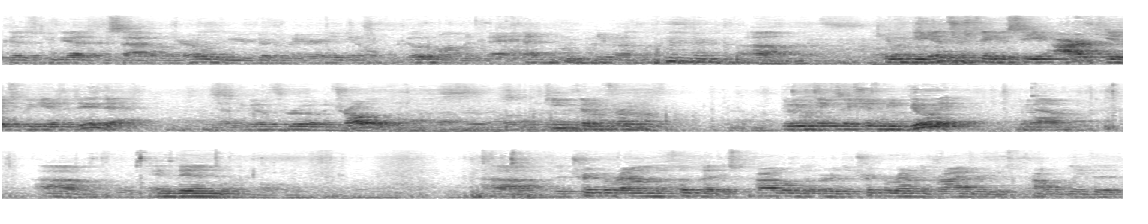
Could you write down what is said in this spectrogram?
because you guys decide on your own who you're gonna marry, and you don't go to mom and dad, you know. Uh, It would be interesting to see our kids begin to do that, you know, to go through a betrothal. you know, Keep them from doing things they shouldn't be doing, you know. Um, and then uh, the trip around the chuppah is probably, or the trip around the bride room is probably the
